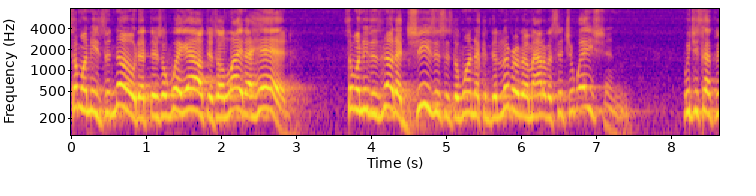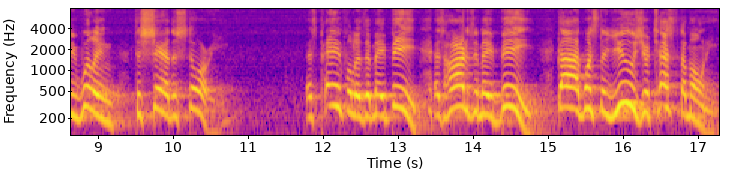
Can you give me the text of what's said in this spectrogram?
Someone needs to know that there's a way out, there's a light ahead. Someone needs to know that Jesus is the one that can deliver them out of a situation. We just have to be willing to share the story. As painful as it may be, as hard as it may be, God wants to use your testimony.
